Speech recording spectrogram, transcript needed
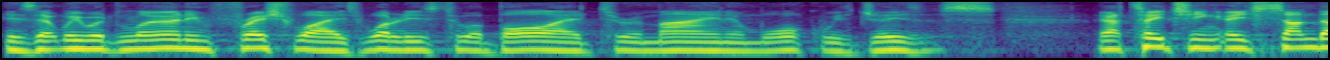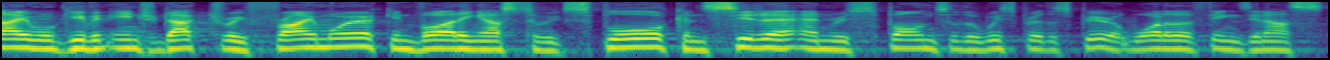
is that we would learn in fresh ways what it is to abide, to remain, and walk with Jesus. Our teaching each Sunday will give an introductory framework, inviting us to explore, consider, and respond to the whisper of the Spirit. What are the things in us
